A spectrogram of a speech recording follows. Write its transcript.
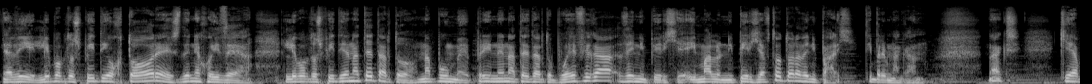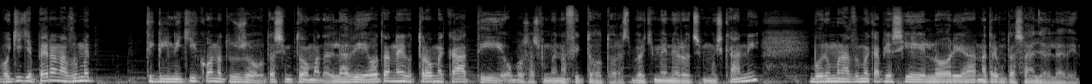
Δηλαδή, λείπω από το σπίτι 8 ώρες, δεν έχω ιδέα. Λείπω από το σπίτι ένα τέταρτο. Να πούμε, πριν ένα τέταρτο που έφυγα, δεν υπήρχε. Ή μάλλον υπήρχε αυτό, τώρα δεν υπάρχει. Τι πρέπει να κάνω. Εντάξει. Και από εκεί και πέρα να δούμε την κλινική εικόνα του ζώου, τα συμπτώματα. Δηλαδή, όταν εγώ τρώμε κάτι, όπως ας πούμε ένα φυτό τώρα, στην προκειμένη ερώτηση που μου έχεις κάνει, μπορούμε να δούμε κάποια σιελόρια, να τρέχουν τα σάλια δηλαδή.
